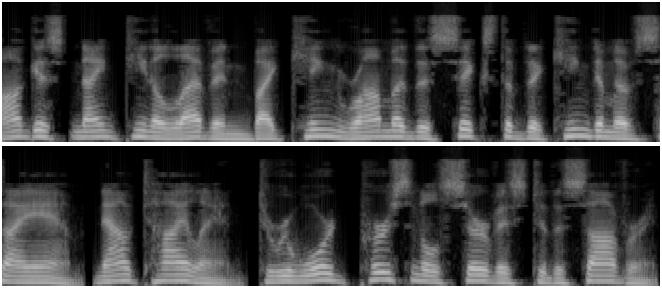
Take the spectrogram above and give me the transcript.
August 1911 by King Rama VI of the Kingdom of Siam now Thailand to reward personal service to the sovereign.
